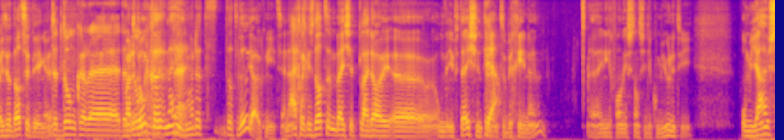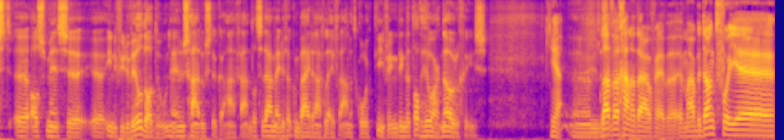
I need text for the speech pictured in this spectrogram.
weet je, dat soort dingen. de donkere... De maar de donkere, nee, nee. maar dat, dat wil je ook niet. En eigenlijk is dat een beetje het pleidooi om de invitation te, Ja. te beginnen. In ieder geval in instantie de community. Om juist eh, als mensen eh, individueel dat doen, hè, hun schaduwstukken aangaan, dat ze daarmee dus ook een bijdrage leveren aan het collectief. En ik denk dat dat heel hard nodig is. Ja, Ehm, dus- laten we gaan het daarover hebben. Eh, Maar bedankt voor je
